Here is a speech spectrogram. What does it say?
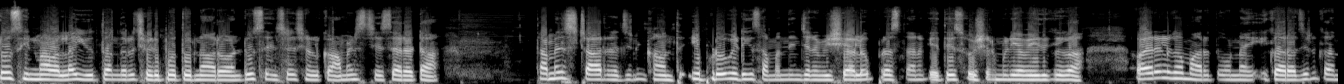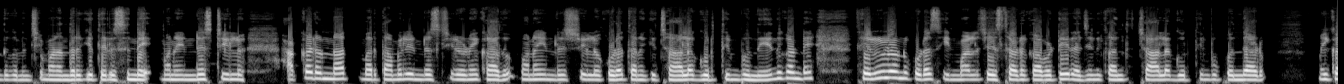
టూ సినిమా వల్ల యూత్ అందరూ చెడిపోతున్నారు అంటూ సెన్సేషనల్ కామెంట్స్ చేశారట. తమిళ స్టార్ రజనీకాంత్ ఇప్పుడు వీటికి సంబంధించిన విషయాలు ప్రస్తుతానికైతే సోషల్ మీడియా వేదికగా వైరల్గా మారుతూ ఉన్నాయి. ఇక రజనీకాంత్ గురించి మనందరికీ తెలిసిందే మన ఇండస్ట్రీలో అక్కడున్న మరి తమిళ ఇండస్ట్రీలోనే కాదు మన ఇండస్ట్రీలో కూడా తనకి చాలా గుర్తింపు ఉంది. ఎందుకంటే తెలుగులోను కూడా సినిమాలు చేస్తాడు కాబట్టి రజనీకాంత్ చాలా గుర్తింపు పొందాడు. ఇక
